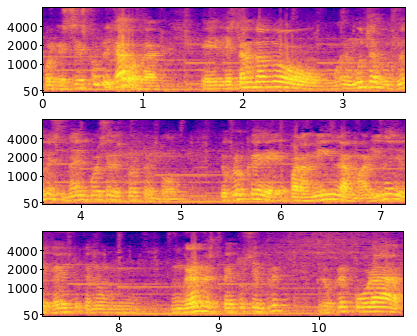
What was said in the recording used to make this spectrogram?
Porque es complicado. O eh, le están dando muchas funciones y nadie puede ser experto en todo. Yo creo que para mí la Marina y el Ejército tienen un, gran respeto siempre, pero creo que ahora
